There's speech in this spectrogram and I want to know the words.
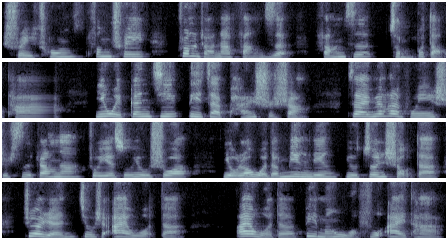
水冲、风吹，撞着那房子，房子总不倒塌，因为根基立在磐石上。”在约翰福音十四章呢，主耶稣又说。有了我的命令又遵守的，这人就是爱我的。爱我的必蒙我父爱他，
